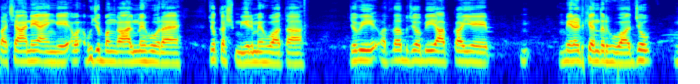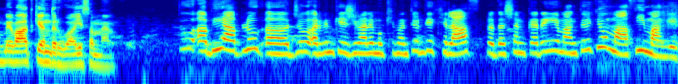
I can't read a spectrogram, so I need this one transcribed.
बचाने आएँगे अब जो बंगाल में हो रहा है जो कश्मीर में हुआ था जो भी मतलब जो भी आपका ये मेरठ के अंदर हुआ जो मेवात के अंदर हुआ ये सब मैम। तो अभी आप लोग जो अरविंद केजरीवाल है मुख्यमंत्री उनके खिलाफ प्रदर्शन कर रहे हैं ये मांगते हुए कि वो माफ़ी मांगे।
